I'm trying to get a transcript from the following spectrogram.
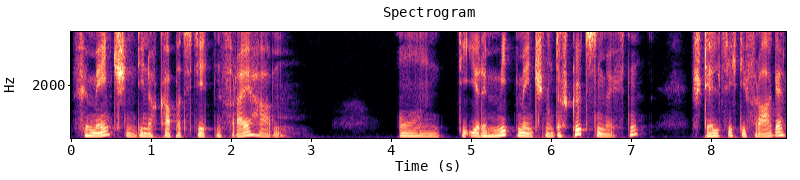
Für Menschen, die noch Kapazitäten frei haben und die ihre Mitmenschen unterstützen möchten, stellt sich die Frage,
